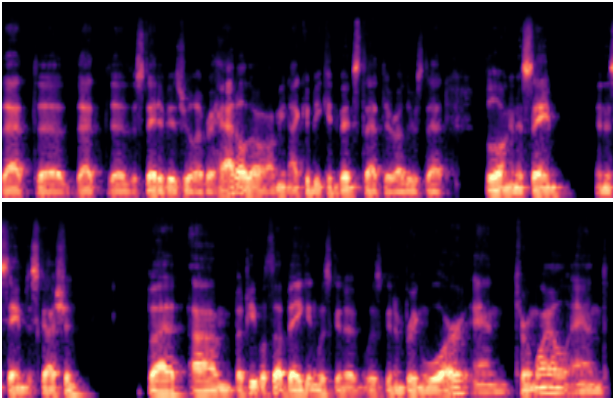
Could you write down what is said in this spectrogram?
that uh, that uh, the state of Israel ever had. Although, I mean, I could be convinced that there are others that belong in the same in the same discussion but um, but people thought Begin was to was to bring war and turmoil, and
